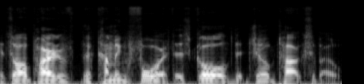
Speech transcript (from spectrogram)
It's all part of the coming forth as gold that Job talks about.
